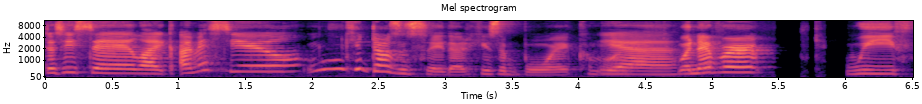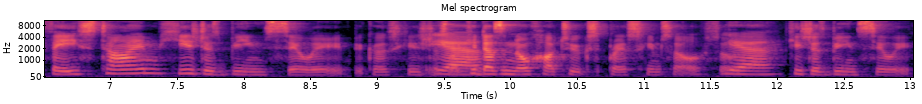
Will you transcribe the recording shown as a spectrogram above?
Oh. Does he say like I miss you? Mm, He doesn't say that. He's a boy. Come on. Yeah. Whenever we FaceTime, he's just being silly because he's just like he doesn't know how to express himself. So Yeah. he's just being silly.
